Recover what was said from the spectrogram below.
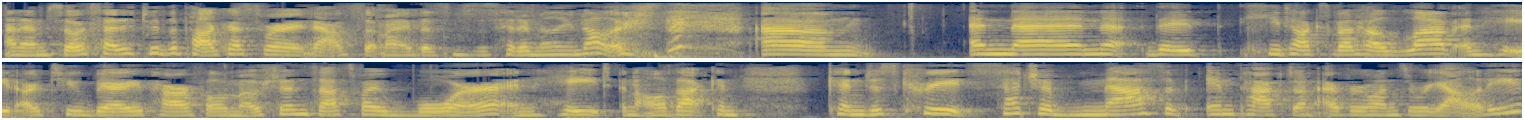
And I'm so excited to the podcast where I announced that my business has hit a million dollars. Um, and then they, he talks about how love and hate are two very powerful emotions. That's why war and hate and all of that can, can just create such a massive impact on everyone's reality.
